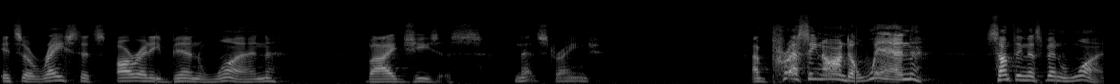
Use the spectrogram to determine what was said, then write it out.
it's a race that's already been won by Jesus. Isn't that strange? I'm pressing on to win something that's been won.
